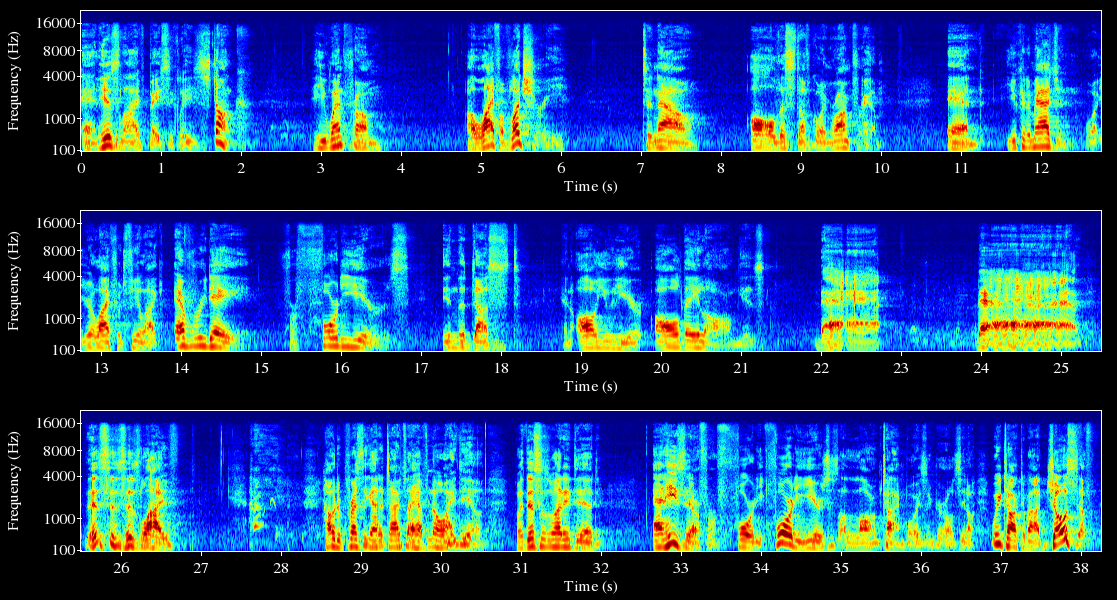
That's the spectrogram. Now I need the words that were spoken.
And his life basically stunk. He went from a life of luxury to now all this stuff going wrong for him. And you can imagine what your life would feel like every day for 40 years in the dust, and all you hear all day long is, bah, This is his life. How depressing at times, I have no idea. But this is what he did. And he's there for 40. 40 years is a long time, boys and girls. You know, we talked about Joseph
